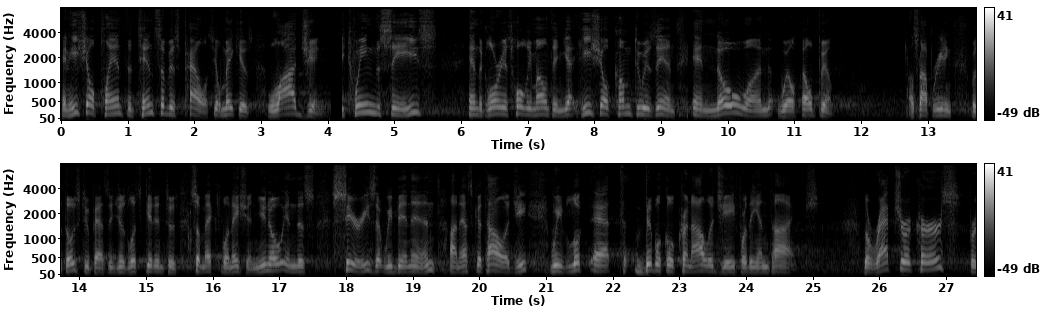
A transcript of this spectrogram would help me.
And he shall plant the tents of his palace. He'll make his lodging between the seas and the glorious holy mountain. Yet he shall come to his end, and no one will help him. I'll stop reading with those two passages. Let's get into some explanation. You know, in this series that we've been in on eschatology, we've looked at biblical chronology for the end times. The rapture occurs, 1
